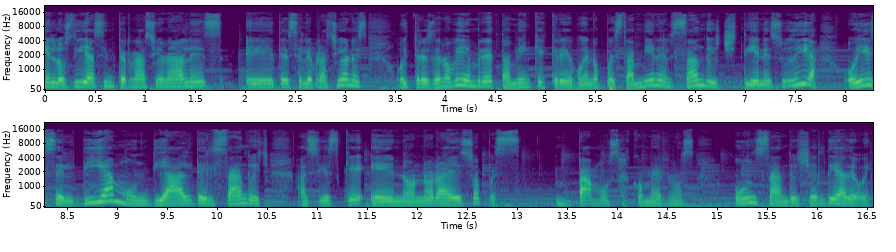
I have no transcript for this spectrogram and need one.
En los días internacionales eh, de celebraciones. Hoy 3 de noviembre, también que cree, bueno, pues también el sándwich tiene su día. Hoy es el Día Mundial del Sándwich. Así es que en honor a eso, pues vamos a comernos un sándwich el día de hoy.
